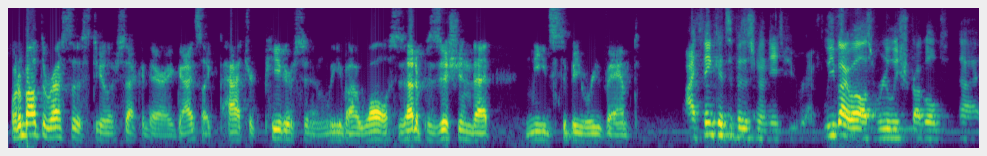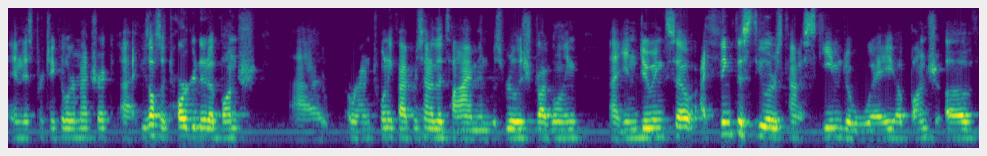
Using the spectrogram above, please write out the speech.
What about the rest of the Steelers secondary? Guys like Patrick Peterson and Levi Wallace. Is that a position that needs to be revamped? I think it's a position that needs to be revamped. Levi Wallace really struggled uh, in this particular metric. Uh, he's also targeted a bunch uh, around 25% of the time and was really struggling uh, in doing so. I think the Steelers kind of schemed away a bunch of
